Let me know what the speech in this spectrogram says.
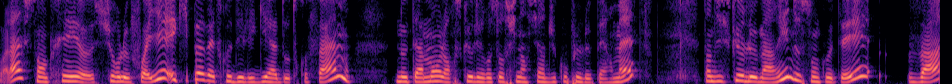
voilà centrés euh, sur le foyer et qui peuvent être délégués à d'autres femmes, notamment lorsque les ressources financières du couple le permettent, tandis que le mari, de son côté, va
